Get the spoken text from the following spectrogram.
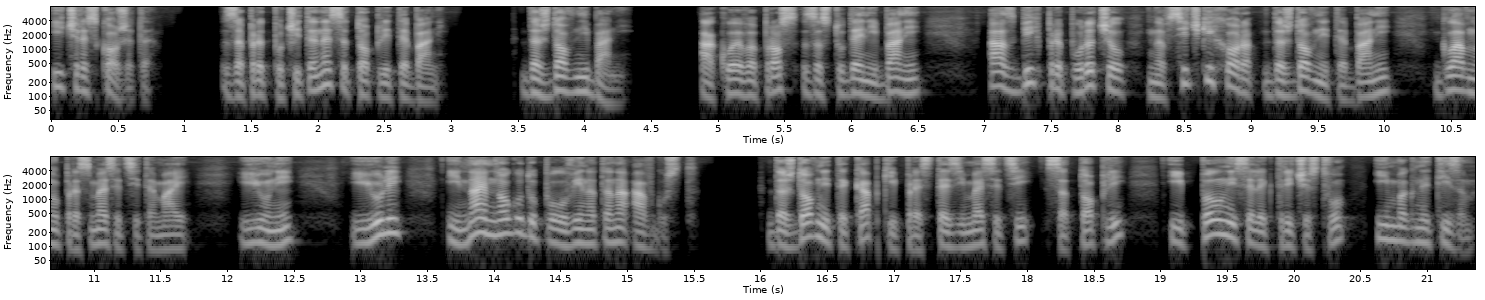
и чрез кожата. За предпочитане са топлите бани. Дъждовни бани. Ако е въпрос за студени бани, аз бих препоръчал на всички хора дъждовните бани, главно през месеците май, юни, юли и най-много до половината на август. Дъждовните капки през тези месеци са топли и пълни с електричество и магнетизъм.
